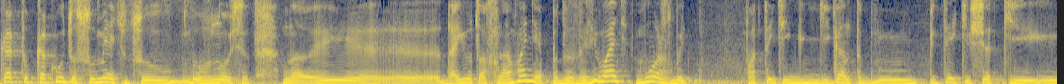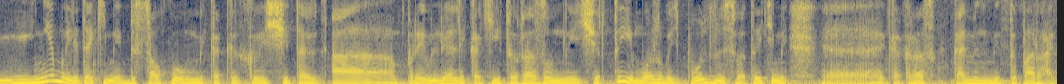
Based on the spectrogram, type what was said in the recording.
как-то какую-то сумятицу вносят и э, дают основания подозревать, может быть, вот эти гиганты-питеки все-таки не были такими бестолковыми, как их считают, а проявляли какие-то разумные черты и, может быть, пользовались вот этими э, как раз каменными топорами.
